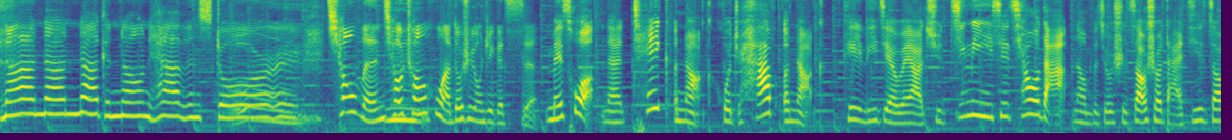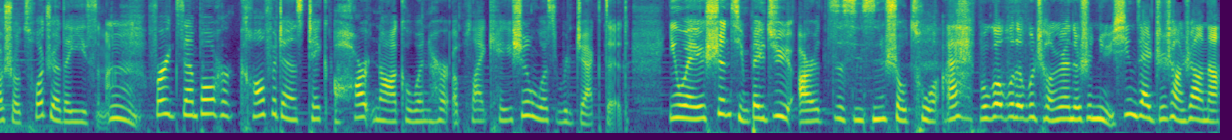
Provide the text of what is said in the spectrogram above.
knock knock knocking on heaven's door，敲门、敲窗户啊，都是用这个词。没错，那 take a knock 或者 have a knock。 可以理解为啊，去经历一些敲打，那不就是遭受打击、遭受挫折的意思吗？嗯。For example, her confidence take a hard knock when her application was rejected，因为申请被拒而自信心受挫。哎，不过不得不承认的是，女性在职场上呢，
